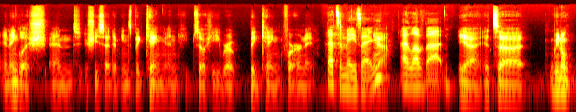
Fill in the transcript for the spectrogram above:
in English? And she said it means Big King. And he, so he wrote Big King for her name. That's amazing. Yeah. I love that. Yeah, it's uh we don't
